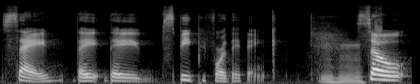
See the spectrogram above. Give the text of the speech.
say. They they speak before they think. Mm-hmm. So,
